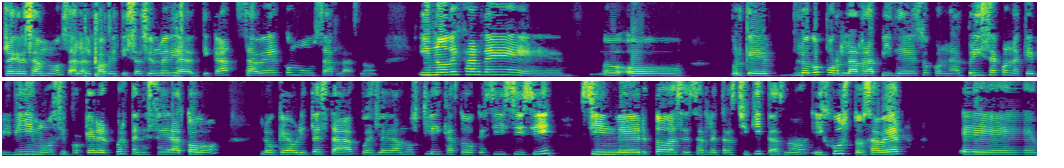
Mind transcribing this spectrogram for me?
regresamos a la alfabetización mediática, saber cómo usarlas, ¿no? Y no dejar de, o, porque luego por la rapidez o con la prisa con la que vivimos y por querer pertenecer a todo, lo que ahorita está, pues le damos clic a todo que sí, sí, sí, sin leer todas esas letras chiquitas, ¿no? Y justo saber eh,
